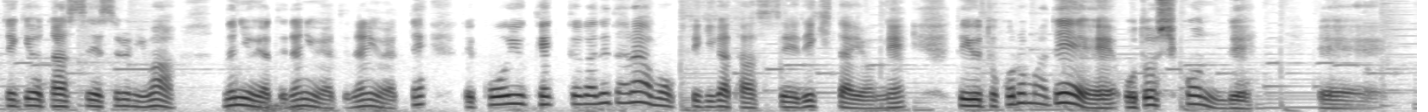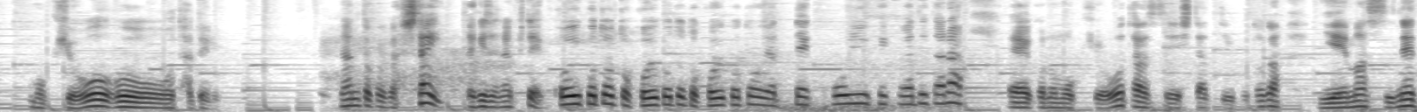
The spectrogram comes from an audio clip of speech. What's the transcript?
的を達成するには何をやって何をやって何をやって、で、こういう結果が出たら目的が達成できたよねっていうところまで落とし込んで、えー、目標を立てる。なんとかがしたいだけじゃなくて、こういうこととこういうこととこういうことをやって、こういう結果が出たら、え、この目標を達成したっていうことが言えますねっ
